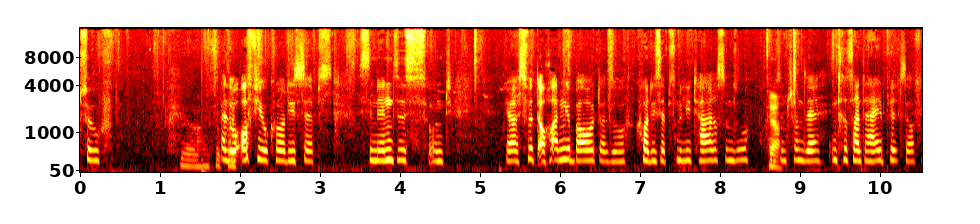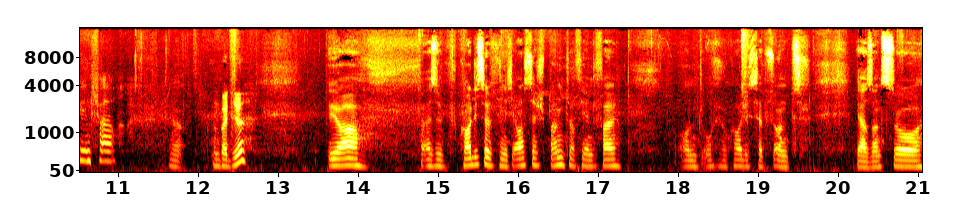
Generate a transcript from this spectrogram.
zu, ja, so also. Ophiocordyceps sinensis und ja, es wird auch angebaut, also Cordyceps militaris und so. Das Ja. sind schon sehr interessante Heilpilze auf jeden Fall auch. Und bei dir? Ja, also Cordyceps finde ich auch sehr spannend auf jeden Fall. Und Ophiocordyceps und ja, sonst so,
